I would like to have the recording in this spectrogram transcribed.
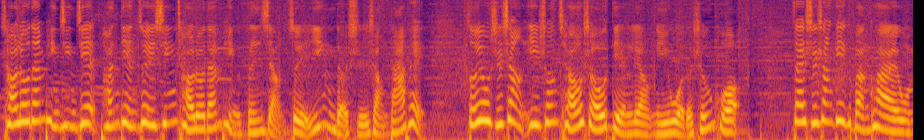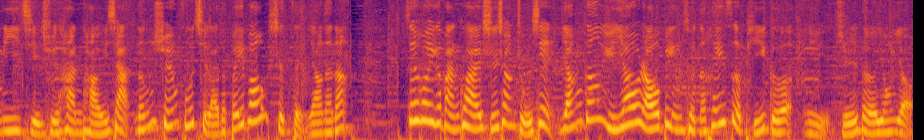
潮流单品进阶，盘点最新潮流单品，分享最硬的时尚搭配。左右时尚，一双巧手点亮你我的生活。在时尚 Geek 板块，我们一起去探讨一下能悬浮起来的背包是怎样的呢？最后一个板块，时尚主线，阳刚与妖娆并存的黑色皮革，你值得拥有。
